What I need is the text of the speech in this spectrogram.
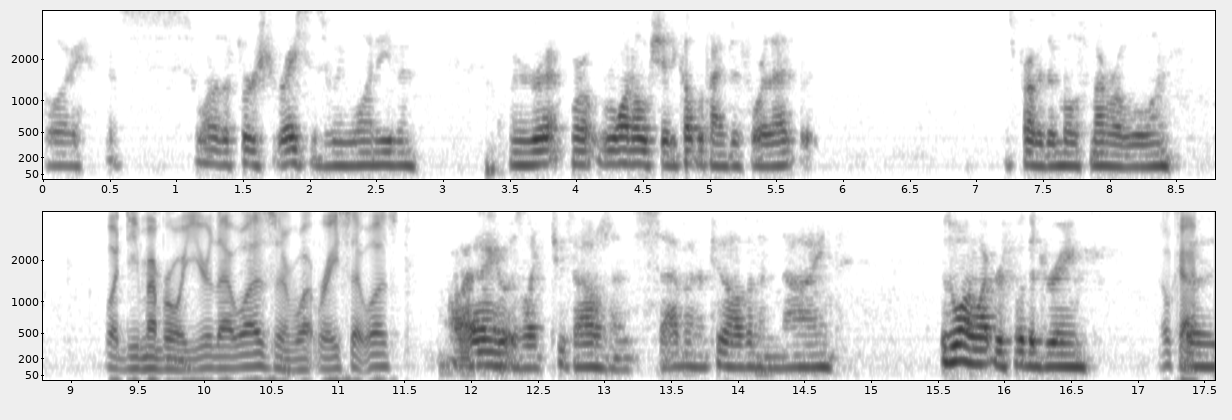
Boy, that's one of the first races we won. Even we were at, we won Oakshade a couple times before that, but it's probably the most memorable one. What do you remember? What year that was, or what race it was? Oh, I think it was like 2007 or 2009. It was one right before the Dream. Okay. uh,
